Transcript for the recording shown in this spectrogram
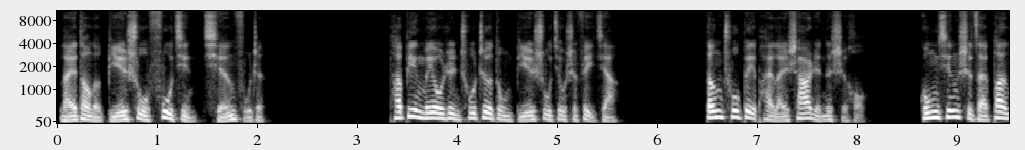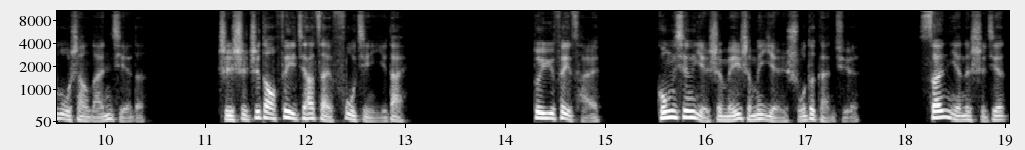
来到了别墅附近潜伏着。他并没有认出这栋别墅就是费家，当初被派来杀人的时候，公兴是在半路上拦截的。只是知道费家在附近一带。对于废材，龚兴也是没什么眼熟的感觉。三年的时间，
